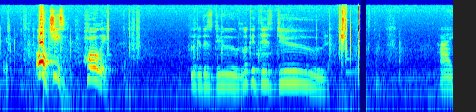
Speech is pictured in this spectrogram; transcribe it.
Okay. Oh, jeez, holy. Look at this dude. Look at this dude. Hi,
